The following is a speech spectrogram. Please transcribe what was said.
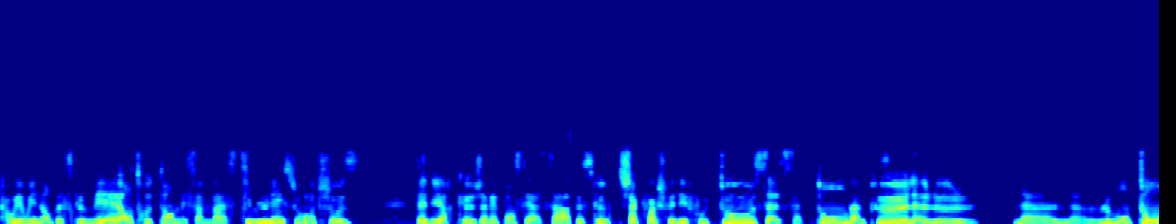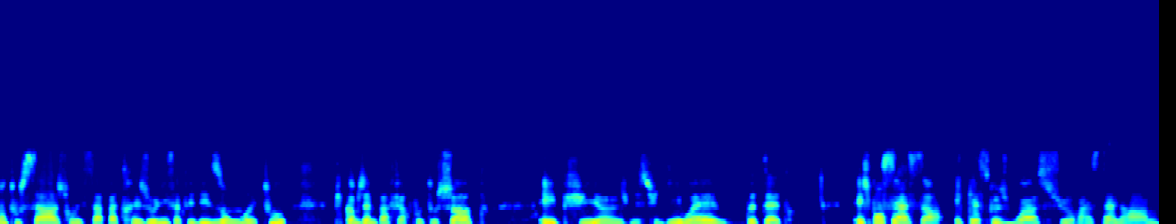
ah oui, oui, non, parce que, mais entre-temps, mais ça m'a stimulé sur autre chose. C'est-à-dire que j'avais pensé à ça parce que chaque fois que je fais des photos, ça, ça tombe un peu, le, le, menton, tout ça. Je trouvais ça pas très joli, ça fait des ombres et tout. Puis comme j'aime pas faire Photoshop, et puis euh, je me suis dit, ouais, peut-être. Et je pensais à ça. Et qu'est-ce que je vois sur Instagram?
